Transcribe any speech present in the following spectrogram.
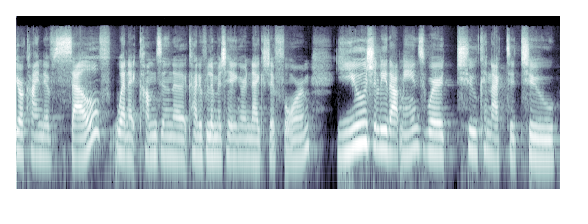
your kind of self when it comes in a kind of limiting or negative form, usually that means we're too connected to,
